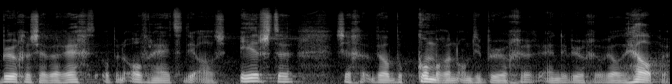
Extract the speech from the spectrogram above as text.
burgers hebben recht op een overheid die als eerste zich wil bekommeren om die burger en de burger wil helpen.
